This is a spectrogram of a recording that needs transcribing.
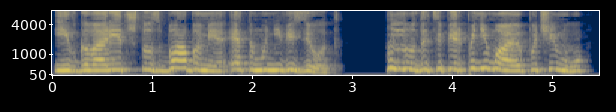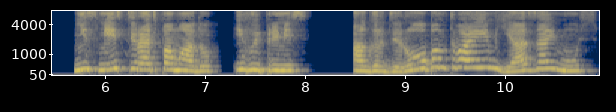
Ив говорит, что с бабами этому не везет. Ну да теперь понимаю, почему. Не смей стирать помаду и выпрямись. А гардеробом твоим я займусь.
